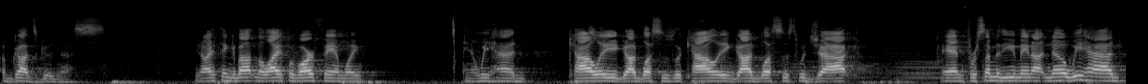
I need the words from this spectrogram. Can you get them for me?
of God's goodness. You know, I think about in the life of our family, you know, we had Callie, God bless us with Callie, and God bless us with Jack. And for some of you, you may not know, we had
